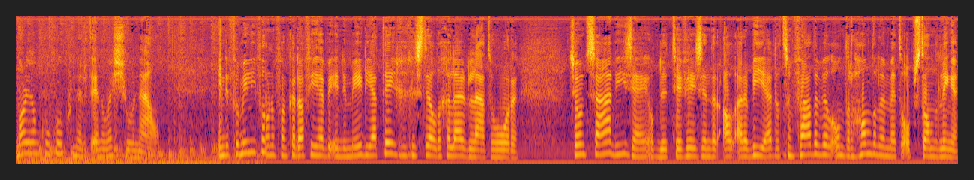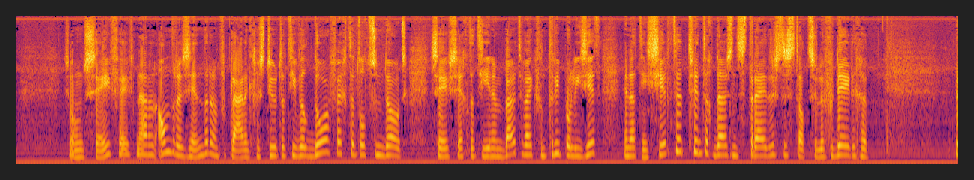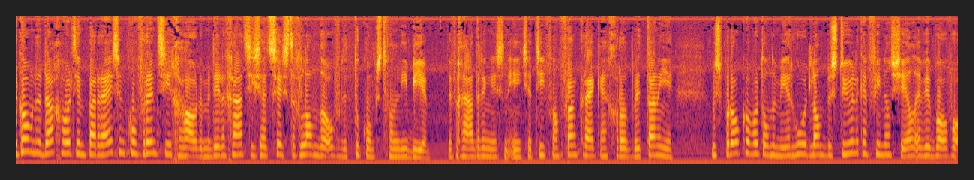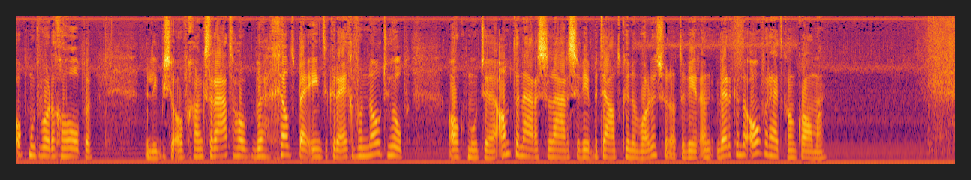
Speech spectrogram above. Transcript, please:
Marion Koekoek met het NOS Journaal. In de familie van van Gaddafi hebben in de media tegengestelde geluiden laten horen. Zoon Saadi zei op de tv-zender Al Arabiya dat zijn vader wil onderhandelen met de opstandelingen. Zoon Seif heeft naar een andere zender een verklaring gestuurd dat hij wil doorvechten tot zijn dood. Seif zegt dat hij in een buitenwijk van Tripoli zit en dat in Sirte 20.000 strijders de stad zullen verdedigen. De komende dag wordt in Parijs een conferentie gehouden met delegaties uit 60 landen over de toekomst van Libië. De vergadering is een initiatief van Frankrijk en Groot-Brittannië. Besproken wordt onder meer hoe het land bestuurlijk en financieel er weer bovenop moet worden geholpen. De Libische overgangsraad hoopt geld bijeen te krijgen voor noodhulp. Ook moeten ambtenaren salarissen weer betaald kunnen worden, zodat er weer een werkende overheid kan komen.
